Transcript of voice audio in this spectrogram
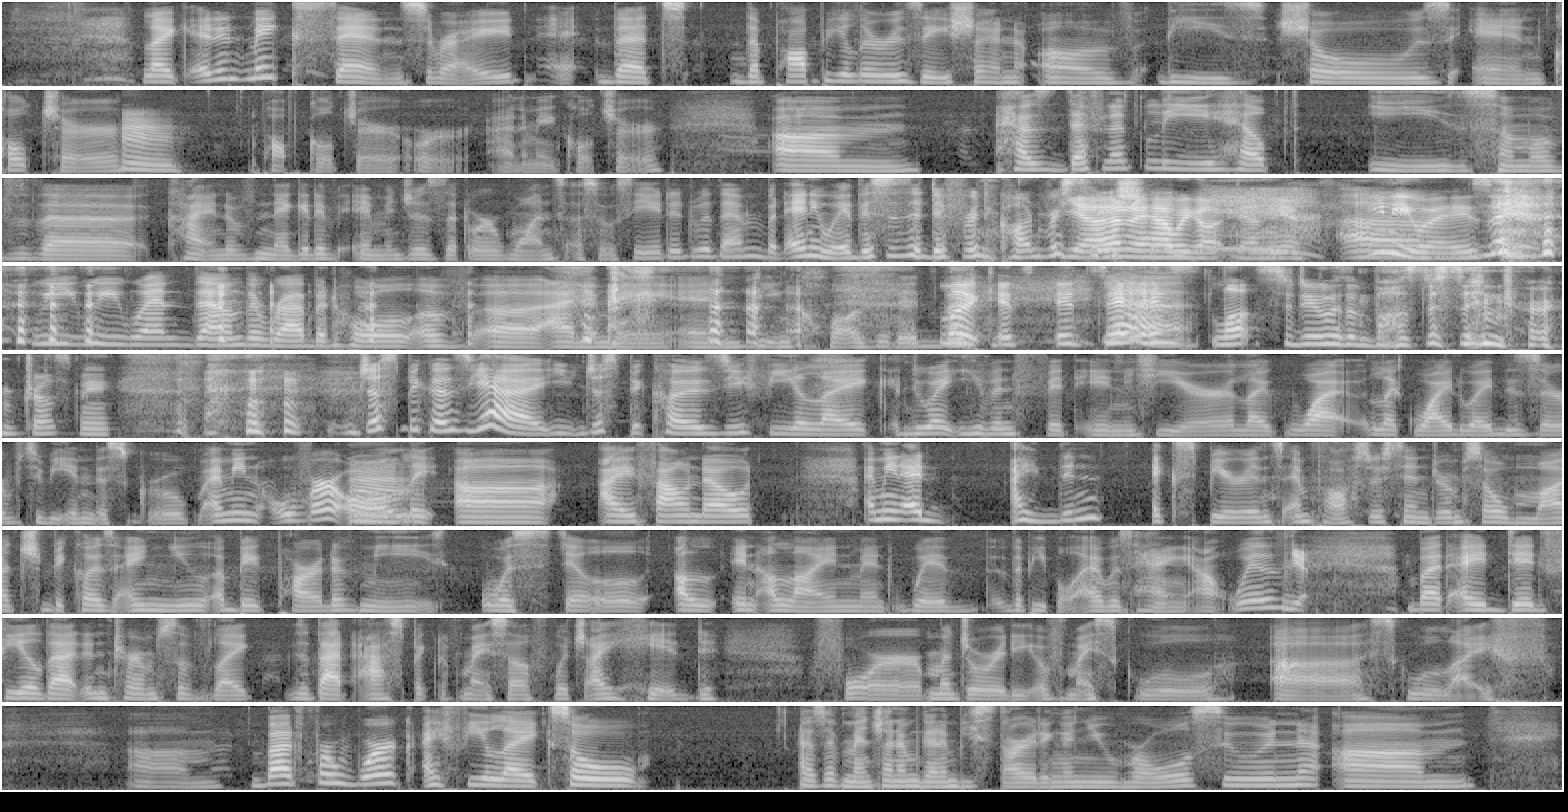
like and it makes sense right Eh, that the popularization of these shows and culture Hmm. pop culture or anime culture um has definitely helped ease some of the kind of negative images that were once associated with them but anyway this is a different conversation Yeah, I don't know how we got down here. Um, Anyways, we we went down the rabbit hole of uh, anime and being closeted but look, it's it's it has lots to do with imposter syndrome. Trust me. just because yeah you, just because you feel like do i even fit in here like why like why do i deserve to be in this group i mean overall Mm. like, uh i found out i mean i i didn't experience imposter syndrome so much because i knew a big part of me was still al- in alignment with the people i was hanging out with Yeah. but i did feel that in terms of like that aspect of myself which i hid for majority of my school uh school life um, but for work, I feel like so. As I've mentioned, I'm gonna be starting a new role soon, um,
